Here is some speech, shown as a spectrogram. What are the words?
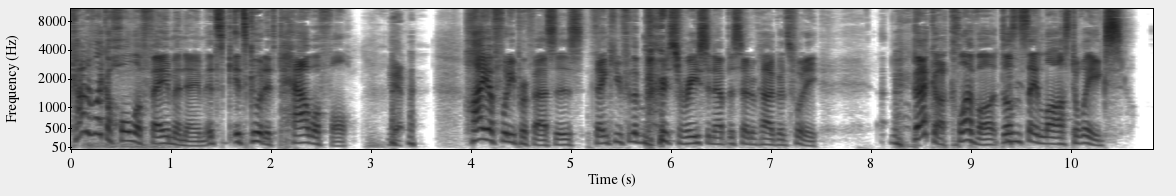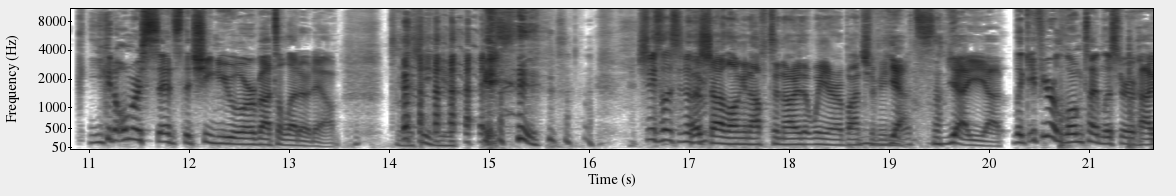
kind of like a Hall of Famer name. It's it's good. It's powerful. Yep. Hiya, footy professors. Thank you for the most recent episode of How Good's Footy. Becca, clever, doesn't say last week's. You could almost sense that she knew we were about to let her down. Yeah, she knew. She's listened to the show long enough to know that we are a bunch of idiots. Yeah, yeah, yeah. Like if you're a long time listener of How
